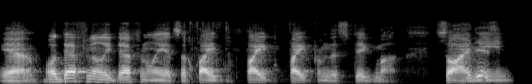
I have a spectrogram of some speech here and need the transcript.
Yeah, well, definitely, definitely, it's a fight, fight, fight from the stigma. So I it mean,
